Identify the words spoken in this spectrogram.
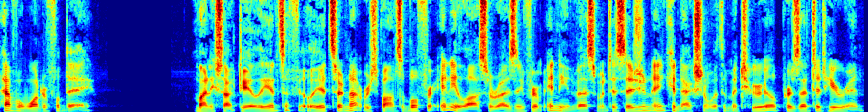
Have a wonderful day. Mining Stock Daily and its affiliates are not responsible for any loss arising from any investment decision in connection with the material presented herein.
